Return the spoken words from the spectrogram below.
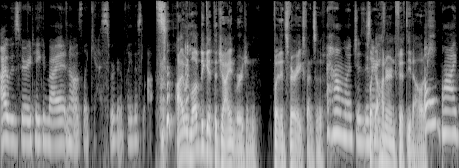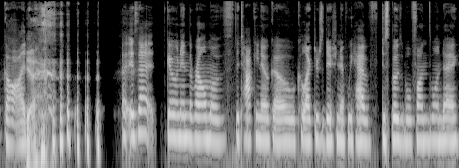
i was very taken by it and i was like yes we're gonna play this lots I would love to get the giant version, but it's very expensive. How much is it? It's like $150. Oh my god! Yeah. Uh, is that going in the realm of the Takenoko collector's edition? If we have disposable funds one day,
